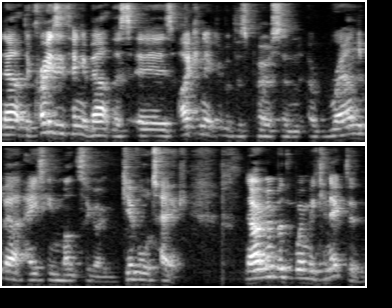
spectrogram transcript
Now, the crazy thing about this is I connected with this person around about 18 months ago, give or take. Now, I remember when we connected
